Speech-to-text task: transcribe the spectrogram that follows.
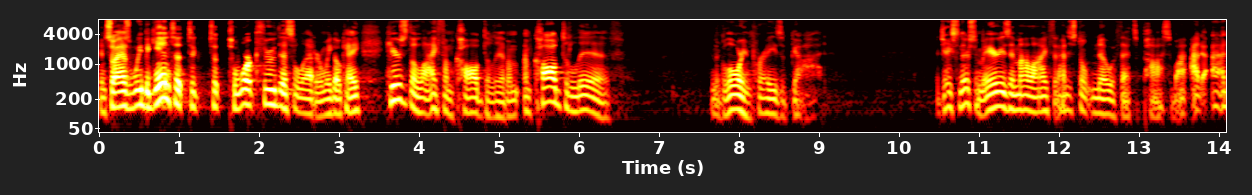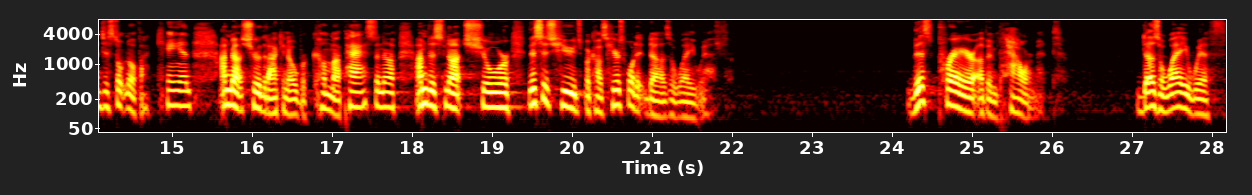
And so, as we begin to, to, to, to, work through this letter, and we go, okay, here's the life I'm called to live. I'm, I'm called to live in the glory and praise of God. Jason, there's some areas in my life that I just don't know if that's possible. I, I, I just don't know if I can. I'm not sure that I can overcome my past enough. I'm just not sure. This is huge because here's what it does away with this prayer of empowerment does away with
